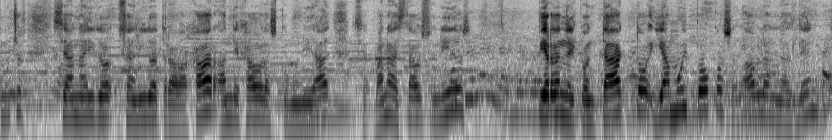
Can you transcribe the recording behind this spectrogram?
muchos se han ido, se han ido a trabajar, han dejado las comunidades, van a Estados Unidos, pierden el contacto y ya muy pocos hablan las lenguas.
